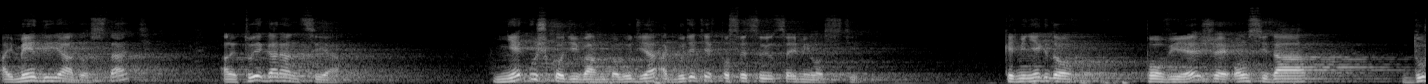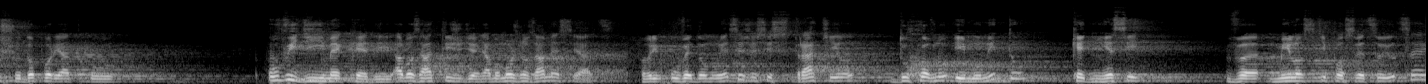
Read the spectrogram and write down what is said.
aj médiá dostať, ale tu je garancia. Neuškodí vám to ľudia, ak budete v posvedcujúcej milosti. Keď mi niekto povie, že on si dá dušu do poriadku, uvidíme kedy, alebo za týždeň, alebo možno za mesiac. Hovorím, uvedomuje si, že si stratil duchovnú imunitu, keď nie si v milosti posvedcujúcej?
